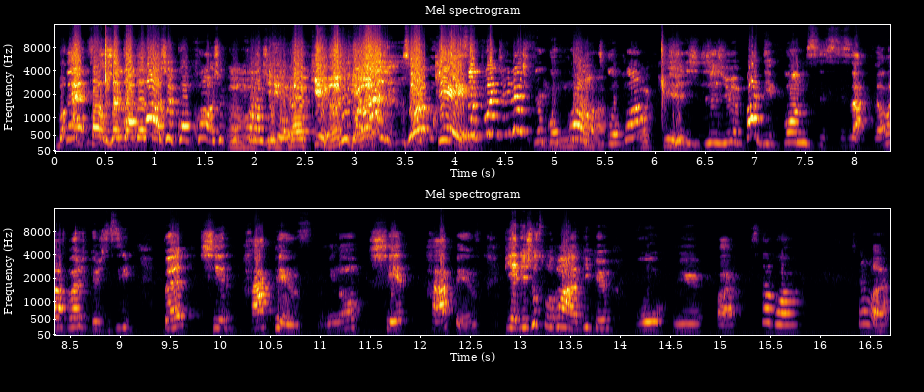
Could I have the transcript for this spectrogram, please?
bon, attends, je, comprends, je comprends, je comprends, Ok, je comprends. ok, ok, je Non. tu comprends? Je, je veux pas défendre ces, ces affaires-là, pas que je dis, but shit happens, you know, shit happens. Puis il y a des choses pour moi la vie que vaut mieux pas savoir. C'est vrai.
